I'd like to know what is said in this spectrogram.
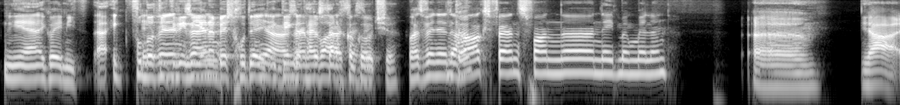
ja, ik weet niet. Ah, Ik vond Ik dat hij Indiana zijn- best goed deed. ja, ik denk dat hij wel aardig kan coachen. Wat vinden de Oké. Hawks-fans van eh, Nate McMillan? Ehm, ja,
